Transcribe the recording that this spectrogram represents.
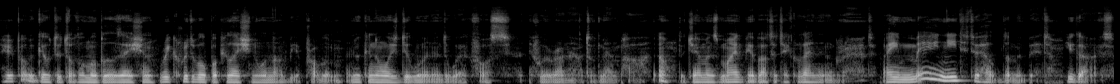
I should probably go to total mobilization. Recruitable population will not be a problem, and we can always do women in the workforce if we run out of manpower. Oh, the Germans might be about to take Leningrad. I may need to help them a bit. You guys,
